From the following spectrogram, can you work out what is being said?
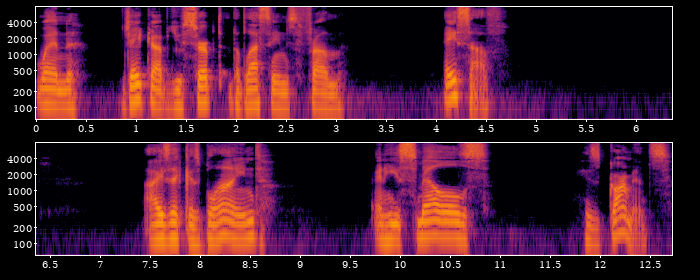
when Jacob usurped the blessings from Esav. Isaac is blind and he smells his garments.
